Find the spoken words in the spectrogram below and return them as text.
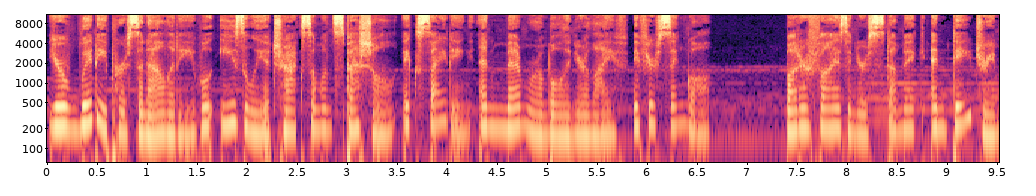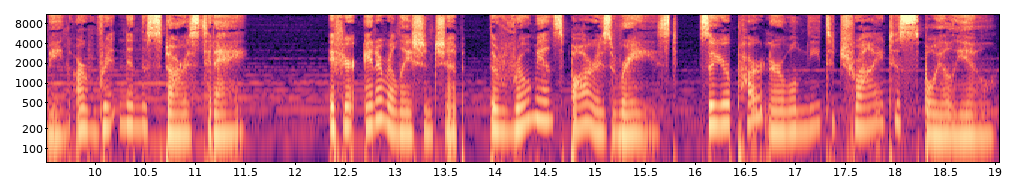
Your witty personality will easily attract someone special, exciting, and memorable in your life if you're single. Butterflies in your stomach and daydreaming are written in the stars today. If you're in a relationship, the romance bar is raised, so your partner will need to try to spoil you.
